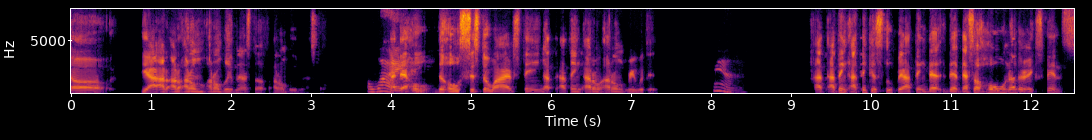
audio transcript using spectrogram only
uh yeah, I, I don't I don't I don't believe in that stuff. I don't believe in that stuff. why? Like that whole the whole sister wives thing, I, I think I don't I don't agree with it. Yeah. I, I think I think it's stupid. I think that, that that's a whole nother expense.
